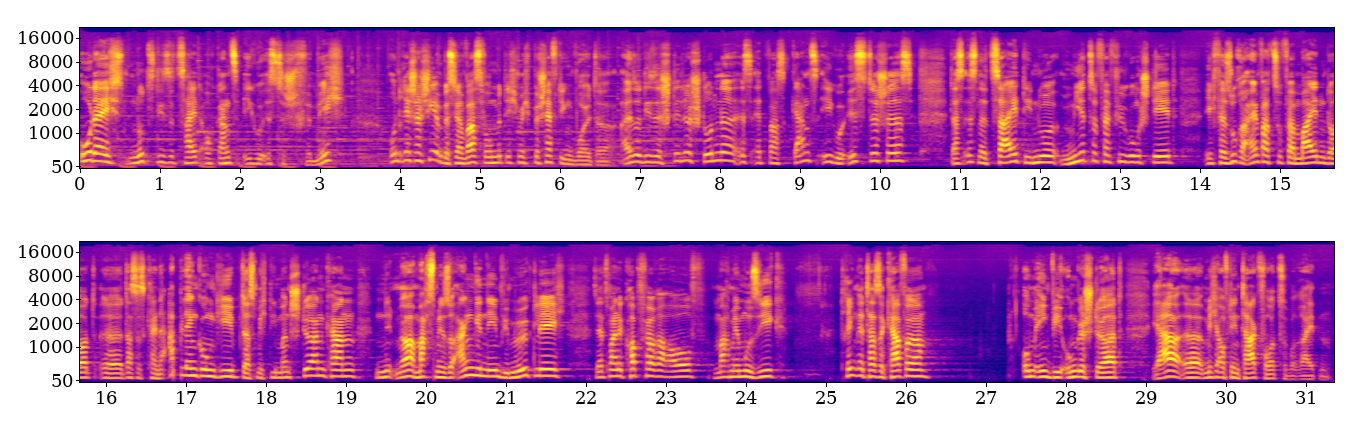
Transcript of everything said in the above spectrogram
Oder ich nutze diese Zeit auch ganz egoistisch für mich und recherchiere ein bisschen was, womit ich mich beschäftigen wollte. Also diese stille Stunde ist etwas ganz Egoistisches. Das ist eine Zeit, die nur mir zur Verfügung steht. Ich versuche einfach zu vermeiden dort, äh, dass es keine Ablenkung gibt, dass mich niemand stören kann. Ja, mach's mir so angenehm wie möglich. Setz meine Kopfhörer auf, mach mir Musik, trink eine Tasse Kaffee, um irgendwie ungestört, ja, äh, mich auf den Tag vorzubereiten.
